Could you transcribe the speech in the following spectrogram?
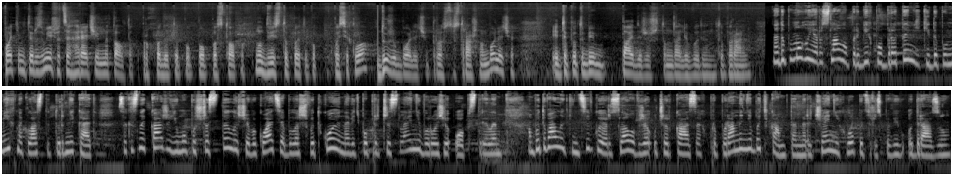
потім ти розумієш, що це гарячий метал так проходить типу, по, по стопах. Ну, дві стопи типу, посікло. Дуже боляче, просто страшно боляче. І типу тобі байдуже, що там далі буде. Ну, типу, реально. На допомогу Ярославу прибіг побратим, який допоміг накласти турнікет. Захисник каже, йому пощастило, що евакуація була швидкою, навіть попри численні ворожі обстріли. Ампутували кінцівку Ярославу вже у Черкасах. Про поранення батькам та нареченій хлопець розповів одразу.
